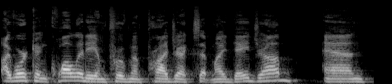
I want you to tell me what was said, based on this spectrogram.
I work in quality improvement projects at my day job, and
